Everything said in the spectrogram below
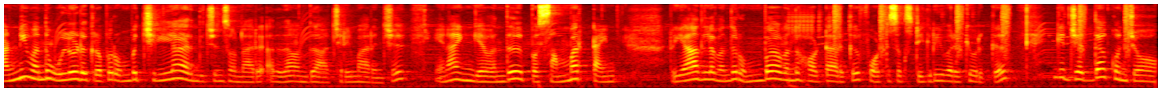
தண்ணி வந்து உள்ளெடுக்கிறப்ப ரொம்ப சில்லாக இருந்துச்சுன்னு சொன்னார். அதுதான் வந்து ஆச்சரியமாக இருந்துச்சு. ஏன்னா இங்கே வந்து இப்போ சம்மர் டைம் ரியாதில் வந்து ரொம்ப வந்து ஹாட்டாக இருக்குது ஃபார்ட்டி சிக்ஸ் டிகிரி வரைக்கும் இருக்குது இங்கே ஜெத்தா கொஞ்சம்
